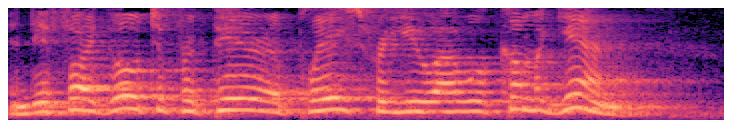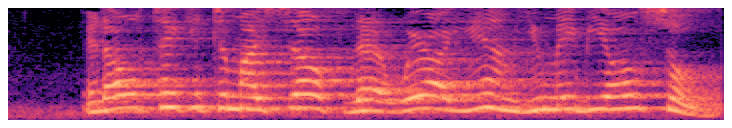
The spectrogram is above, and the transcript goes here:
And if I go to prepare a place for you, I will come again, and I will take it to myself that where I am, you may be also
